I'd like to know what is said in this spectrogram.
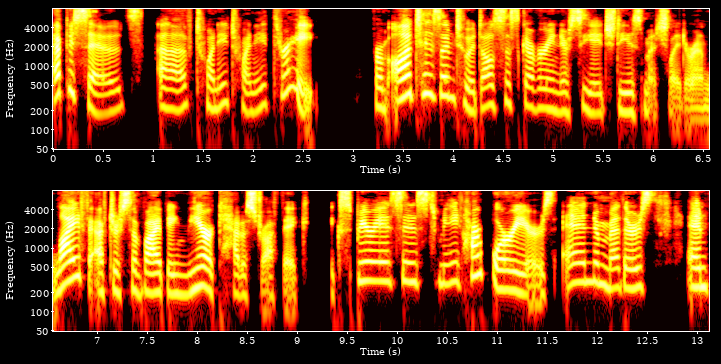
episodes of 2023. from autism to adults discovering their CHDs much later in life after surviving near catastrophic experiences to meeting heart warriors and their mothers, and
